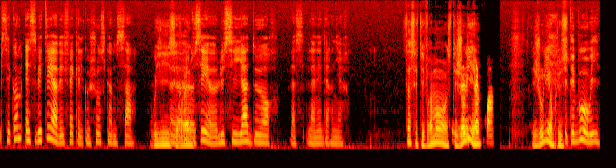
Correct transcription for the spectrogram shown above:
C'est comme SVT avait fait quelque chose comme ça. Oui, c'est Euh, vrai. Tu sais, euh, Lucia dehors la l'année dernière. Ça, c'était vraiment, c'était Ils avaient joli, hein. C'était joli en plus. C'était beau, oui.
